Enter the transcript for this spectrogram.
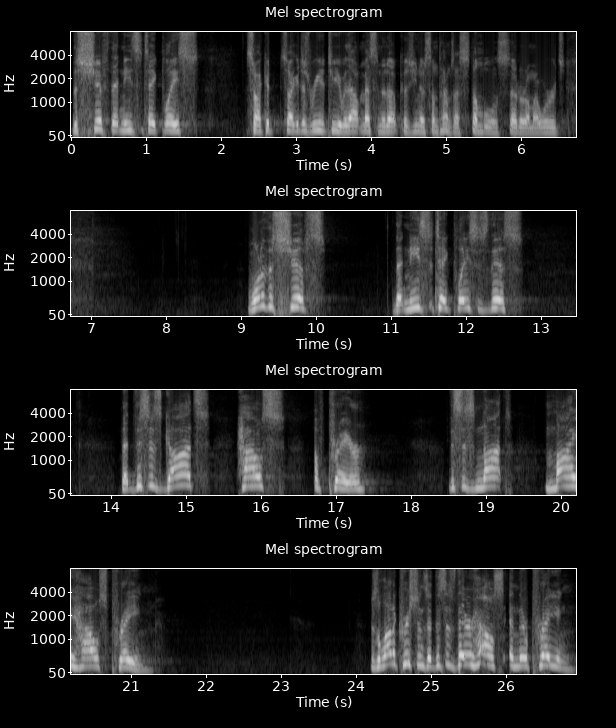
the shift that needs to take place so I could, so I could just read it to you without messing it up because you know sometimes I stumble and stutter on my words. One of the shifts that needs to take place is this that this is God's house of prayer. This is not my house praying. There's a lot of Christians that this is their house and they're praying.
